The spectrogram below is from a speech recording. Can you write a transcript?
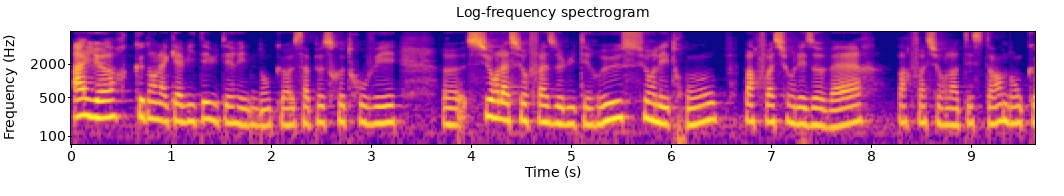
ailleurs que dans la cavité utérine. Donc euh, ça peut se retrouver sur la surface de l'utérus, sur les trompes, parfois sur les ovaires, parfois sur l'intestin, donc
